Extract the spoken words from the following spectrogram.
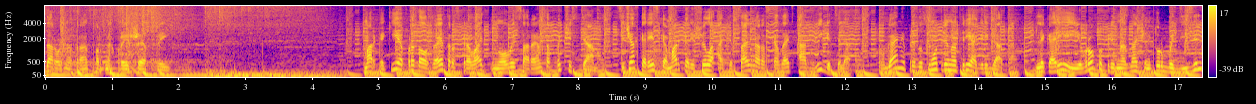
дорожно-транспортных происшествий. Марка Kia продолжает раскрывать новый Sorento по частям. Сейчас корейская марка решила официально рассказать о двигателях. В гамме предусмотрено три агрегата. Для Кореи и Европы предназначен турбодизель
